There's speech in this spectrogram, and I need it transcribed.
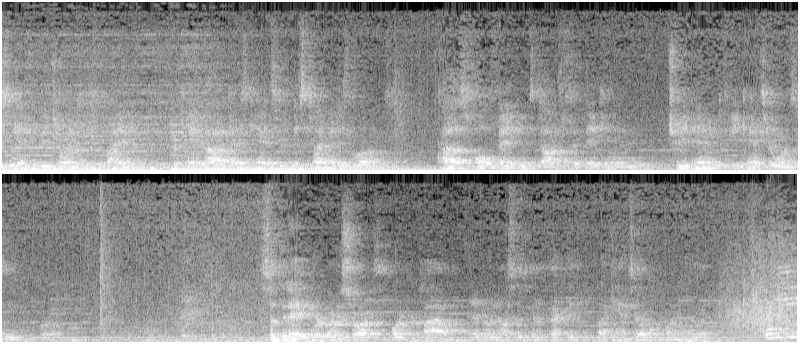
He recently has rejoined his fight for can- uh, against cancer, this time in his lungs. Kyle has full faith in his doctors that they can treat him and defeat cancer once and for all. So today, we're going to show our support for Kyle and everyone else who's been affected by cancer at one point in their life.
